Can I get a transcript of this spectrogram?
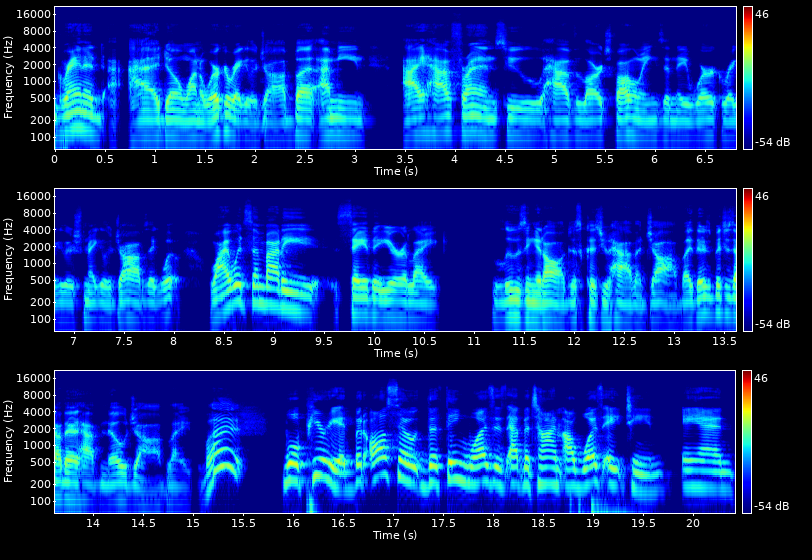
granted, I- don't want to work a regular job, but I mean, I have friends who have large followings and they work regular schmegular jobs. Like, what? Why would somebody say that you're like losing it all just because you have a job? Like, there's bitches out there that have no job. Like, what? Well, period. But also the thing was is at the time I was 18 and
